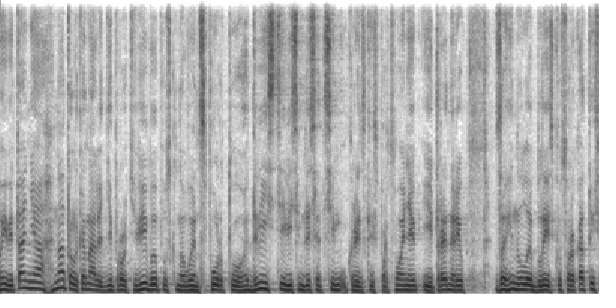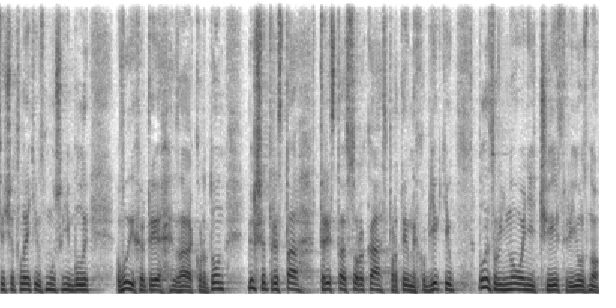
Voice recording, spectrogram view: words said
Мої вітання на телеканалі Дніпро ТВ. Випуск новин спорту. 287 українських спортсменів і тренерів загинули. Близько 40 тисяч атлетів змушені були виїхати за кордон. Більше 300, 340 спортивних об'єктів були зруйновані чи серйозно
